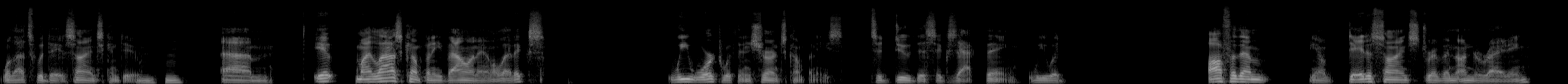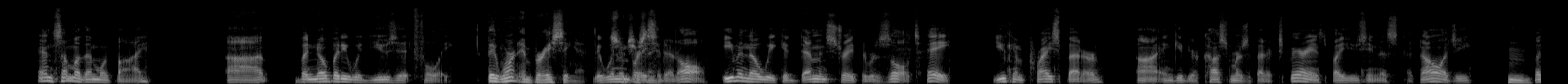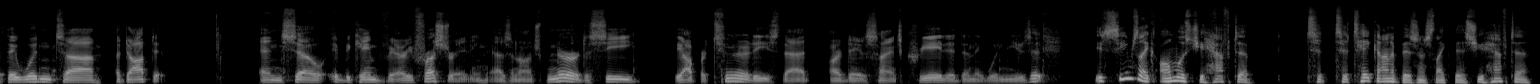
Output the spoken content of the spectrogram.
well that's what data science can do hmm um, it my last company, Valen Analytics, we worked with insurance companies to do this exact thing. We would offer them, you know, data science driven underwriting, and some of them would buy, uh, but nobody would use it fully. They weren't embracing it. They wouldn't embrace it at all, even though we could demonstrate the results. Hey, you can price better uh, and give your customers a better experience by using this technology, Hmm. but they wouldn't uh, adopt it. And so it became very frustrating as an entrepreneur to see the opportunities that our data science created and they wouldn't use it. It seems like almost you have to to to take on a business like this, you have to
